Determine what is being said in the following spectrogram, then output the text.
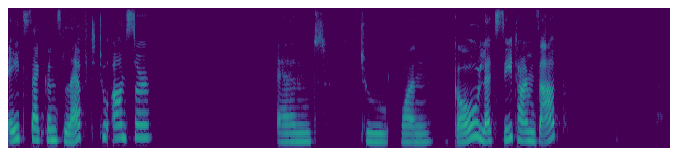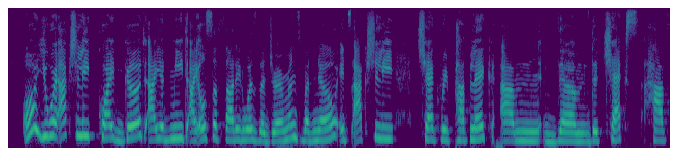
eight seconds left to answer. And two, one, go. Let's see, time's up. Oh, you were actually quite good. I admit, I also thought it was the Germans, but no, it's actually Czech Republic. Um, the, the Czechs have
